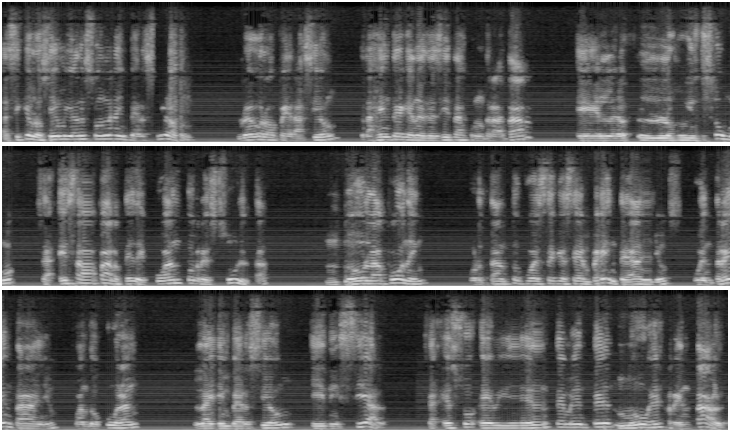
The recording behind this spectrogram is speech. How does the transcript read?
Así que los 100 millones son la inversión. Luego la operación, la gente que necesitas contratar, los insumos, o sea, esa parte de cuánto resulta, no la ponen por tanto, puede ser que sea en 20 años o en 30 años cuando cubran la inversión inicial. O sea, eso evidentemente no es rentable.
